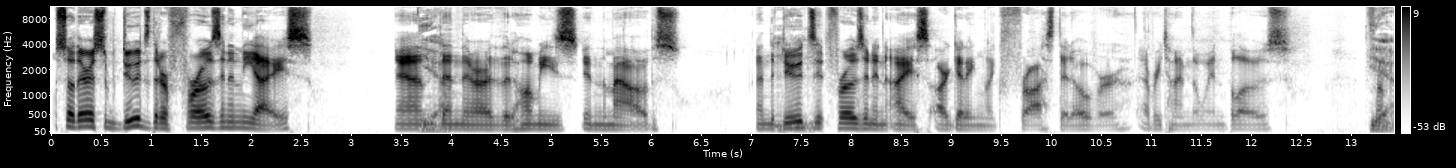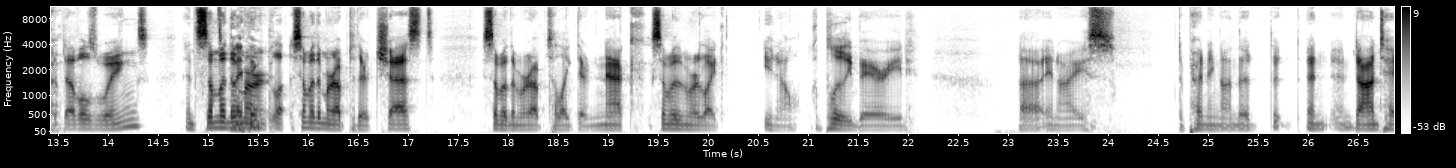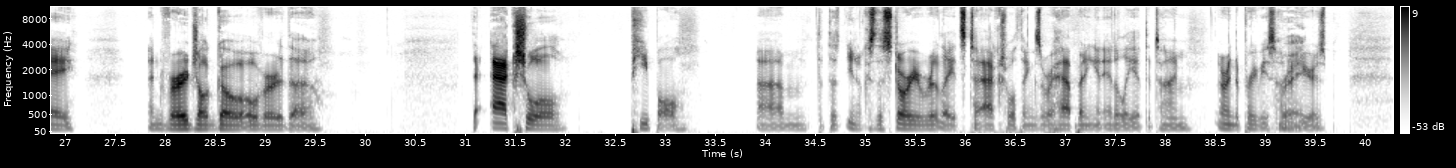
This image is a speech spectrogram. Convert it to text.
So there are some dudes that are frozen in the ice, and Yeah. then there are the homies in the mouths. And the Mhm. dudes that frozen in ice are getting like frosted over every time the wind blows from Yeah. the devil's wings. And some of them are think some of them are up to their chest, some of them are up to like their neck, some of them are like, you know, completely buried uh, in ice, depending on the, the and, and Dante and Virgil go over the the actual people um, that the you know because the story relates to actual things that were happening in Italy at the time or in the previous hundred Right. years,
